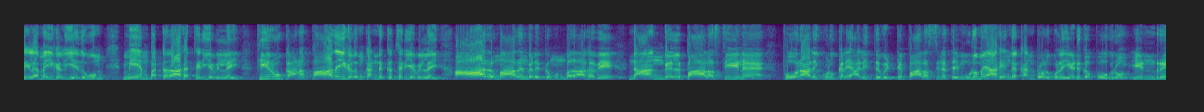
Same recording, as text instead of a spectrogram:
நிலைமைகள் எதுவும் மேம்பட்டதாக தெரியவில்லை. தீர்வுக்கான பாதைகளும் கண்ணுக்கு தெரியவில்லை. ஆறு மாதங்களுக்கு முன்பதாகவே நாங்கள் பாலஸ்தீன போராளி குழுக்களை அழித்துவிட்டு பாலஸ்தீனத்தை முழுமையாக எங்கள் கண்ட்ரோலுக்குள்ள எடுக்க போகிறோம் என்று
